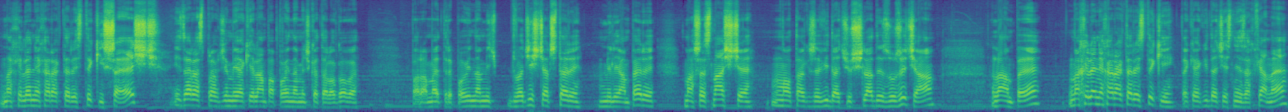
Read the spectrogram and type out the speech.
Nachylenie charakterystyki 6 i zaraz sprawdzimy jakie lampa powinna mieć katalogowe parametry. Powinna mieć 24 mA, ma 16, no także widać już ślady zużycia lampy. Nachylenie charakterystyki, tak jak widać jest niezachwiane.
